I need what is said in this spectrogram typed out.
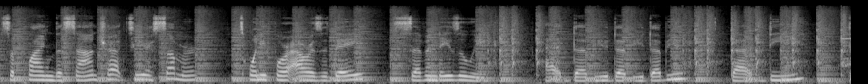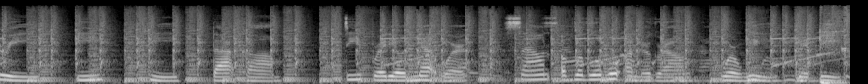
Supplying the soundtrack to your summer 24 hours a day, 7 days a week at www.d3ep.com. D3EP Radio Network, sound of the global underground, where we get deep.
